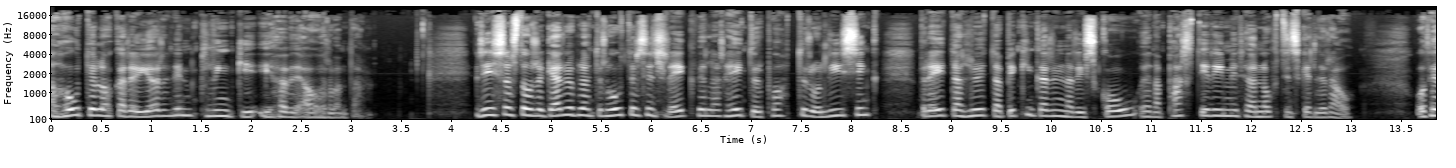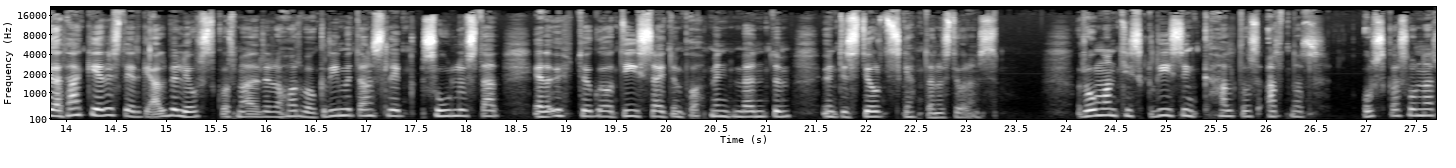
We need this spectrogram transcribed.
að hótel okkar er jörðin klingi í höfði áhörfanda. Rísastóra gerfublöndur hótelsins reikvilar, heitur pottur og lýsing breyta hluta byggingarinnar í skó eða partýrými þegar nóttin skellir á. Og þegar það gerist er ekki alveg ljóst hvort maður er að horfa á grímudansleik, súlustad eða upptöku á dísætum popmyndmöndum undir stjórn skemmtarnastjórans. Romantísk lýsing Haldós Arnars Óskarssonar,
